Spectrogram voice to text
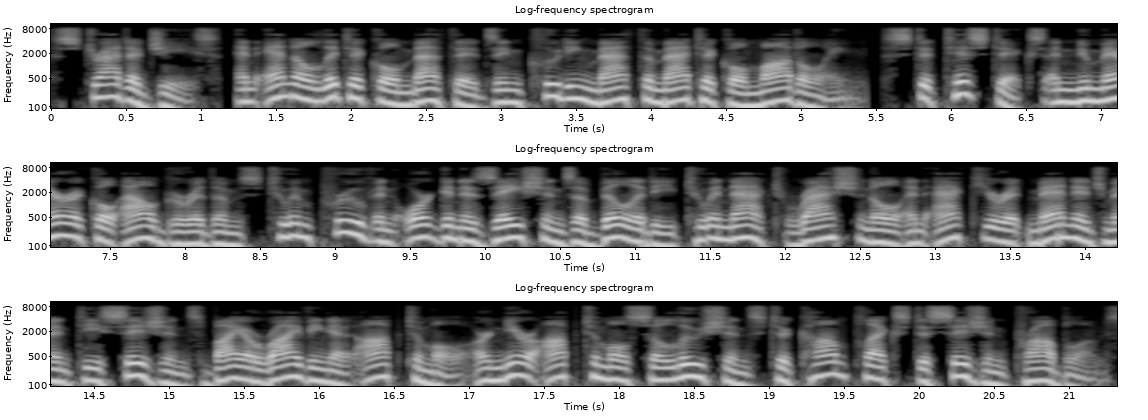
strategies, and analytical methods including mathematical modeling, statistics and numerical algorithms to improve an organization's ability to enact rational and accurate management decisions by arriving at optimal or near optimal solutions to complex decision problems.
